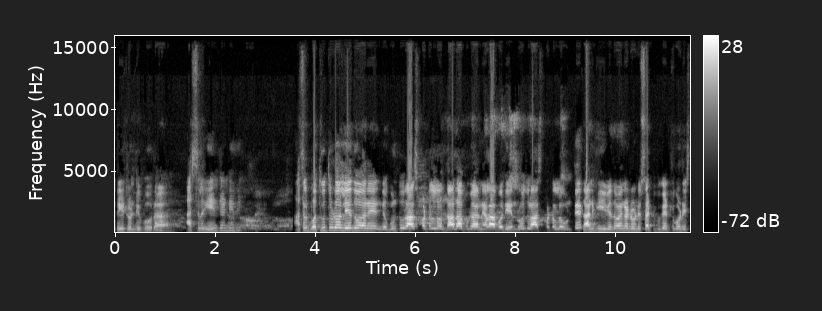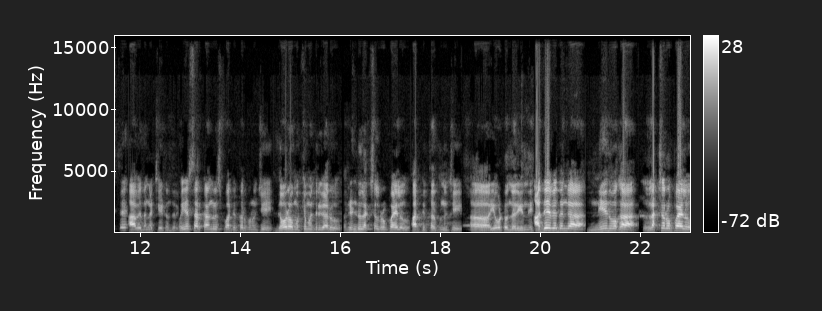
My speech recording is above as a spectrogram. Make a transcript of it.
త్రీ ట్వంటీ ఫోరా? అసలు ఏంటండి ఇది? అసలు బతుకుతుడో లేదో అనే గుంటూరు హాస్పిటల్లో దాదాపుగా నెల పదిహేను రోజులు హాస్పిటల్లో ఉంటే దానికి ఈ విధమైనటువంటి సర్టిఫికేట్లు కూడా ఇస్తే ఆ విధంగా చేయడం జరిగింది. వైఎస్ఆర్ కాంగ్రెస్ పార్టీ తరఫు నుంచి గౌరవ ముఖ్యమంత్రి గారు రెండు లక్షల రూపాయలు పార్టీ తరఫు నుంచి ఆ, ఇవ్వటం జరిగింది. అదే విధంగా నేను ఒక లక్ష రూపాయలు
